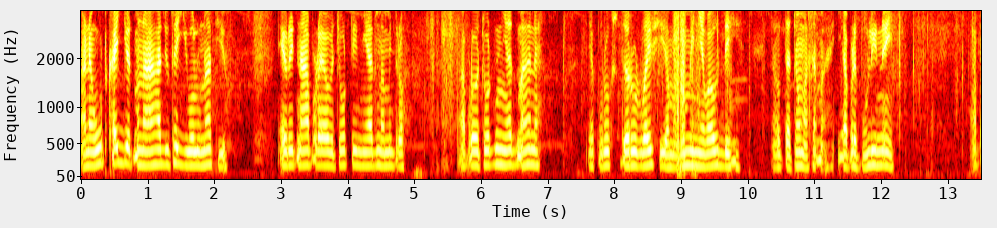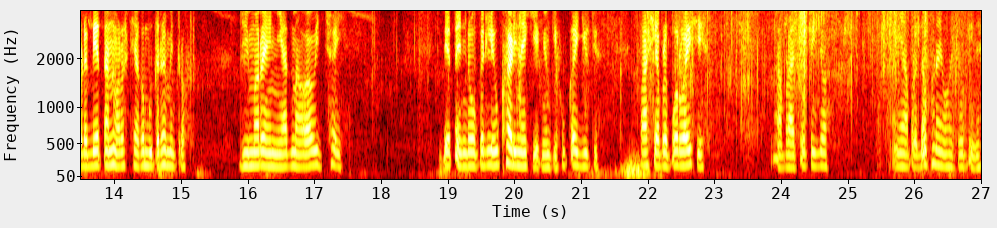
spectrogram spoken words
અને ઊંટ ખાઈ ગયો તો મને હાજુ થઈ ગયું, ઓલું ના થયું. એવી રીતના આપણે હવે ચોટીની યાદમાં મિત્રો, આપણો ચોટીની યાદમાં હે ને, એક વૃક્ષ જરૂર વાવીશી અમે ગમીને વાવી દઈએ આવતા ચોમાસામાં, એ આપણે ભૂલી નહીં. આપણે બે ત્રણ વર્ષ થયા કબૂતર મિત્રો. જી મરે એની યાદમાં વાવી જ છે. બે ત્રણ તો કેટલી ઉખાડી નાખીએ, કેમ કે સુકાઈ ગયું હતું. પાછી આપણે પોરવાઈ છીએ આપણા ચોટી જો, અહીંયા આપણે દફણાયો હોય ચોટીને.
